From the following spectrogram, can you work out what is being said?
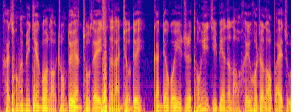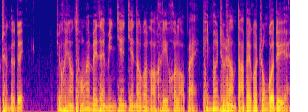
还从来没见过老中队员组在一起的篮球队干掉过一支同一级别的老黑或者老白组成的队，就好像从来没在民间见到过老黑或老白乒乓球上打败过中国队员。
